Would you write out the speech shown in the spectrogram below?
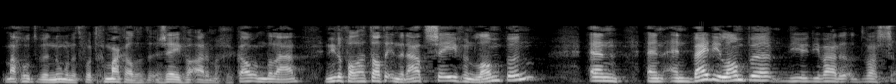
maar goed, we noemen het voor het gemak altijd een zevenarmige kandelaar. In ieder geval, het had inderdaad zeven lampen. En, en, en bij die lampen, die, die waren, het was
